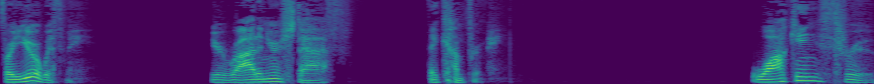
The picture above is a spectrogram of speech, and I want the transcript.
for you are with me. Your rod and your staff, they comfort me. Walking through,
